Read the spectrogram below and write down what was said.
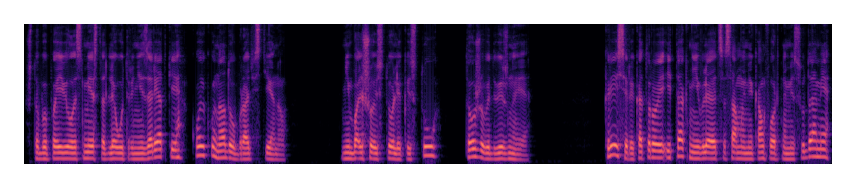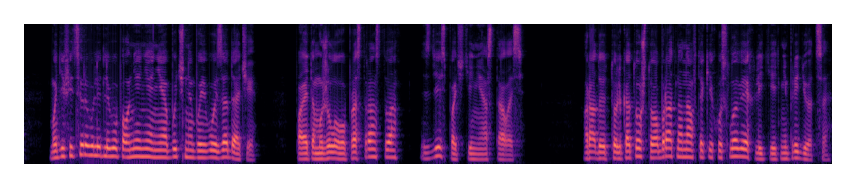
Чтобы появилось место для утренней зарядки, койку надо убрать в стену. Небольшой столик и стул тоже выдвижные. Крейсеры, которые и так не являются самыми комфортными судами, модифицировали для выполнения необычной боевой задачи, поэтому жилого пространства здесь почти не осталось. Радует только то, что обратно нам в таких условиях лететь не придется.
